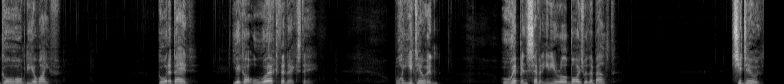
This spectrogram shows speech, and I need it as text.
go home to your wife. Go to bed. You got work the next day. What you doing? Whipping 17 year old boys with a belt. What you doing?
